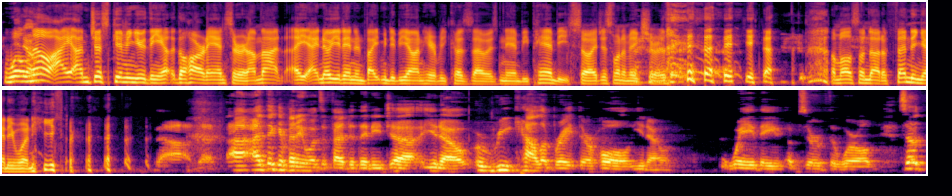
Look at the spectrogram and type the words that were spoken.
well, you know, no, I, am just giving you the the hard answer, and I'm not. I, I, know you didn't invite me to be on here because I was namby pamby. So I just want to make sure that you know, I'm also not offending anyone either. I think if anyone's offended, they need to, you know, recalibrate their whole, you know, way they observe the world. So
